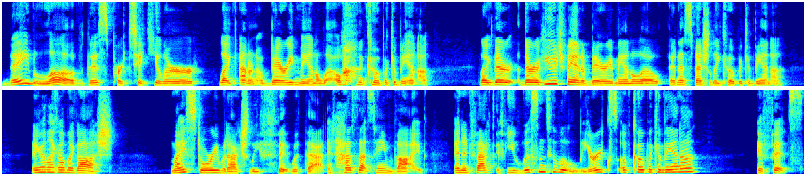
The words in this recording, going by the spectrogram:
they love this particular, like, I don't know, Barry Manilow, Copacabana like they're they're a huge fan of Barry Manilow and especially Copacabana. And you're like, oh my gosh, my story would actually fit with that. It has that same vibe. And in fact, if you listen to the lyrics of Copacabana, it fits.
